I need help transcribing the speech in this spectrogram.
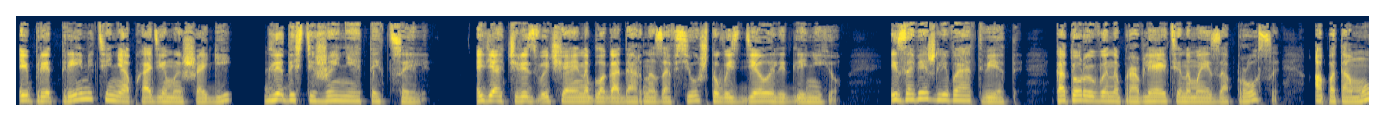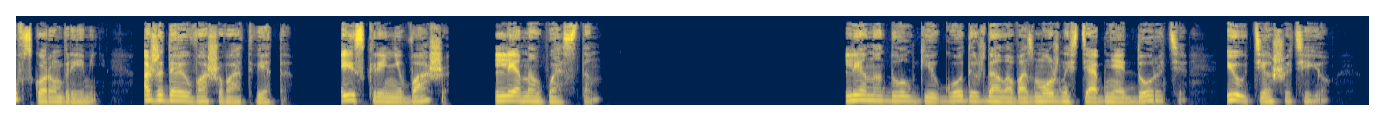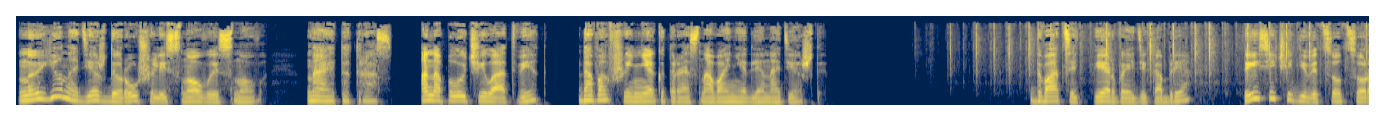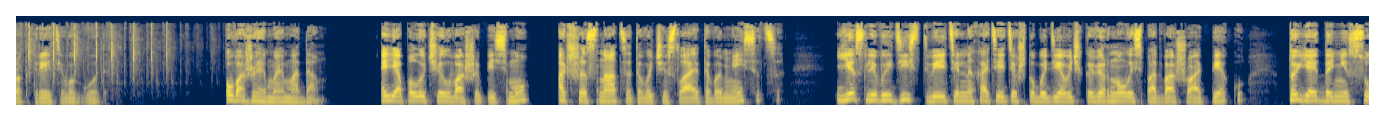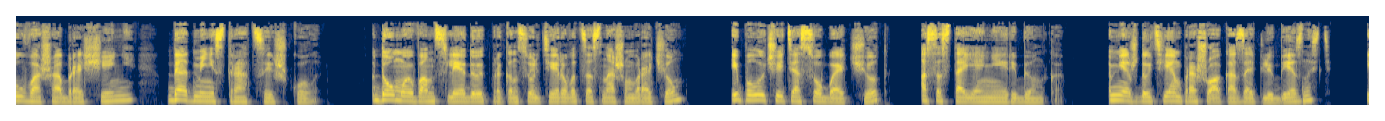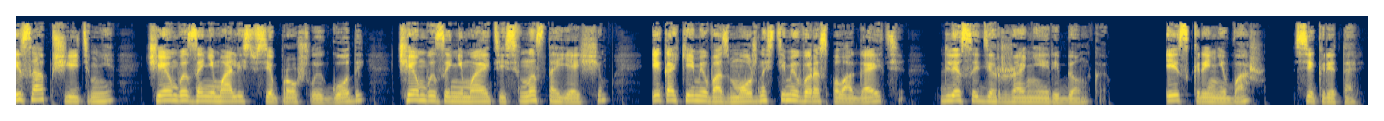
и предпримете необходимые шаги для достижения этой цели. Я чрезвычайно благодарна за все, что вы сделали для нее, и за вежливые ответы, которую вы направляете на мои запросы, а потому в скором времени ожидаю вашего ответа. Искренне ваша Лена Уэстон. Лена долгие годы ждала возможности обнять Дороти и утешить ее, но ее надежды рушились снова и снова. На этот раз она получила ответ, дававший некоторые основания для надежды. 21 декабря 1943 года. Уважаемая мадам, я получил ваше письмо от 16 числа этого месяца Если вы действительно хотите, чтобы девочка вернулась под вашу опеку, то я донесу ваше обращение до администрации школы. Думаю, вам следует проконсультироваться с нашим врачом и получить особый отчет о состоянии ребенка. Между тем, прошу оказать любезность и сообщить мне, чем вы занимались все прошлые годы, чем вы занимаетесь в настоящем и какими возможностями вы располагаете для содержания ребенка. Искренне ваш секретарь.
